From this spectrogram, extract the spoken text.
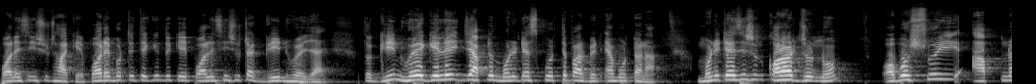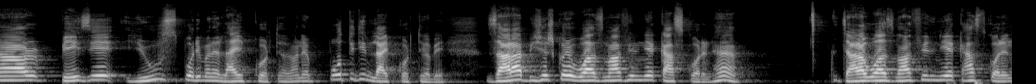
পলিসি ইস্যু থাকে। পরবর্তীতে কিন্তু এই পলিসি ইস্যুটা গ্রিন হয়ে যায়। তো গ্রিন হয়ে গেলেই যে আপনি মনিটাইজ করতে পারবেন এমনটা না। মনিটাইজেশন করার জন্য অবশ্যই আপনার পেজে হিউজ পরিমাণে লাইভ করতে হবে। মানে প্রতিদিন লাইভ করতে হবে। যারা বিশেষ করে ওয়াজ মাহফিল নিয়ে কাজ করেন হ্যাঁ? যারা ওয়াজ মাহফিল নিয়ে কাজ করেন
